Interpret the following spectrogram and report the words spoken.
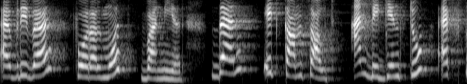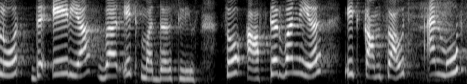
everywhere for almost one year. Then it comes out and begins to explore the area where its mother lives. So, after one year, it comes out and moves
